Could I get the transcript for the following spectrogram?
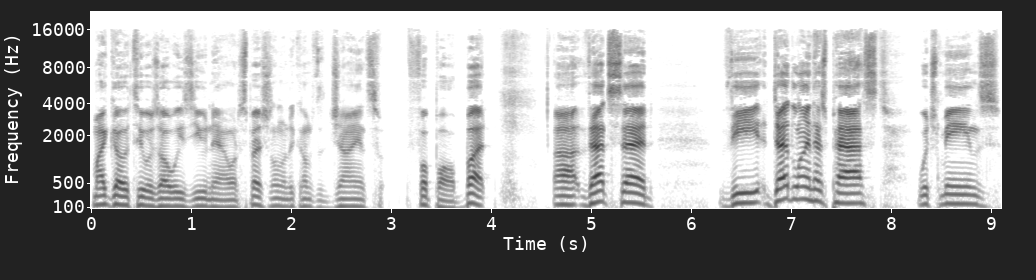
my go to is always you now, especially when it comes to Giants football. But uh, that said, the deadline has passed, which means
